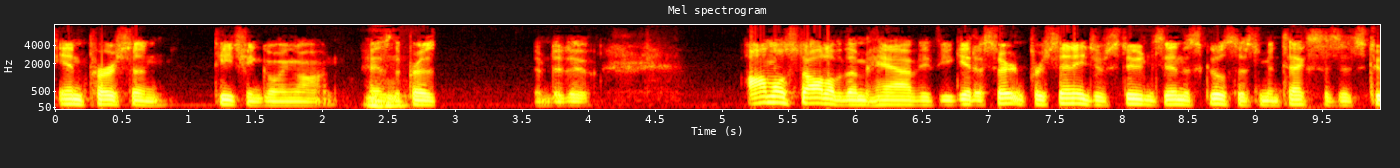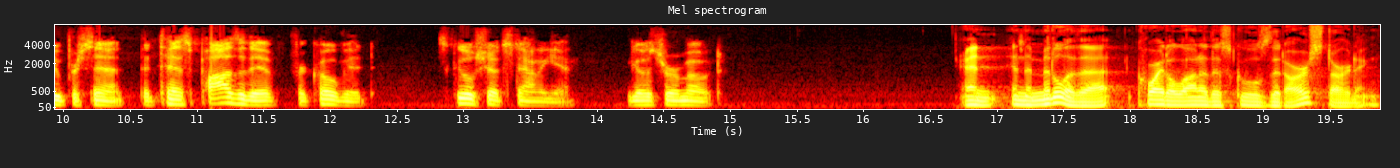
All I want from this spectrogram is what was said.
in person teaching going on, mm-hmm. as the president them to do. Almost all of them have, if you get a certain percentage of students in the school system in Texas, it's 2%, that test positive for COVID, school shuts down again, goes to remote. And in the middle of that, quite a lot of the schools that are starting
